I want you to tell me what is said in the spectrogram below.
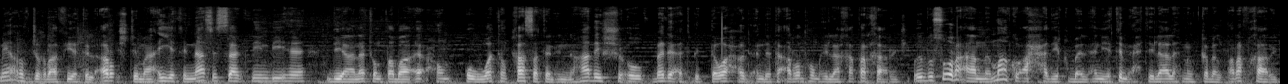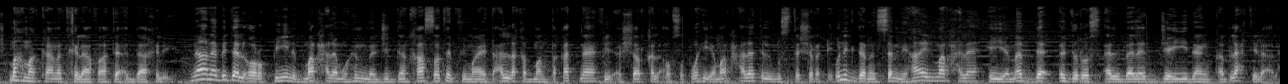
ما يعرف جغرافية الأرض؟ اجتماعية الناس الساكنين بها ديانتهم طبائعهم قوتهم. خاصة أن هذه الشعوب بدأت بالتوحد عند تعرضهم إلى خطر خارجي. وبصورة عامة ماكو أحد يقبل أن يتم احتلاله من قبل طرف خارجي مهما كانت خلافاته الداخلية. هنا بدأ الأوروبيين بمرحلة مهمة جدا خاصة فيما يتعلق بمنطقتنا في الشرق الأوسط وهي مرحلة المستشرقين. ونقدر نسمي هاي المرحلة هي مبدأ إدرس البلد جيدا. قبل احتلاله.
